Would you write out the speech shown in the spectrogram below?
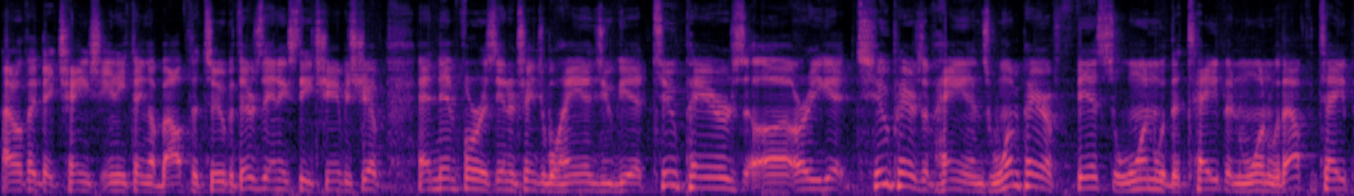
I don't think they changed anything about the two, but there's the NXT Championship, and then for his interchangeable hands, you get two pairs, uh, or you get two pairs of hands, one pair of fists, one with the tape and one without the tape,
